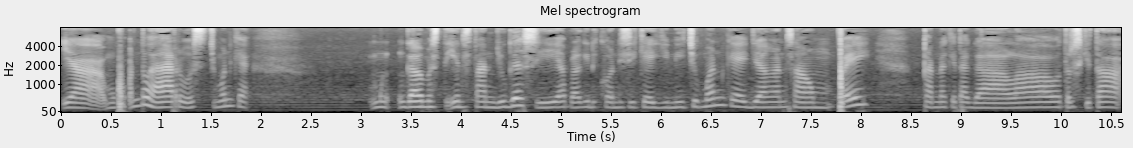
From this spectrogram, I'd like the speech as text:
ya move on tuh harus. Cuman kayak nggak mesti instan juga sih apalagi di kondisi kayak gini. Cuman kayak jangan sampai karena kita galau terus kita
